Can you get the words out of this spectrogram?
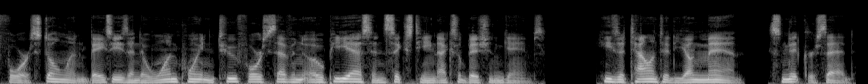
4 stolen bases and a 1.247 OPS in 16 exhibition games. He's a talented young man, Snitker said.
